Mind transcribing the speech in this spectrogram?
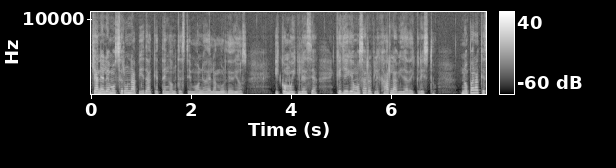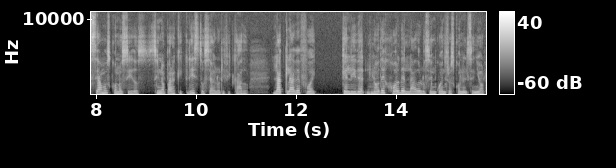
que anhelemos ser una vida que tenga un testimonio del amor de Dios, y como iglesia, que lleguemos a reflejar la vida de Cristo, no para que seamos conocidos, sino para que Cristo sea glorificado. La clave fue que Liddell no dejó de lado los encuentros con el Señor,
